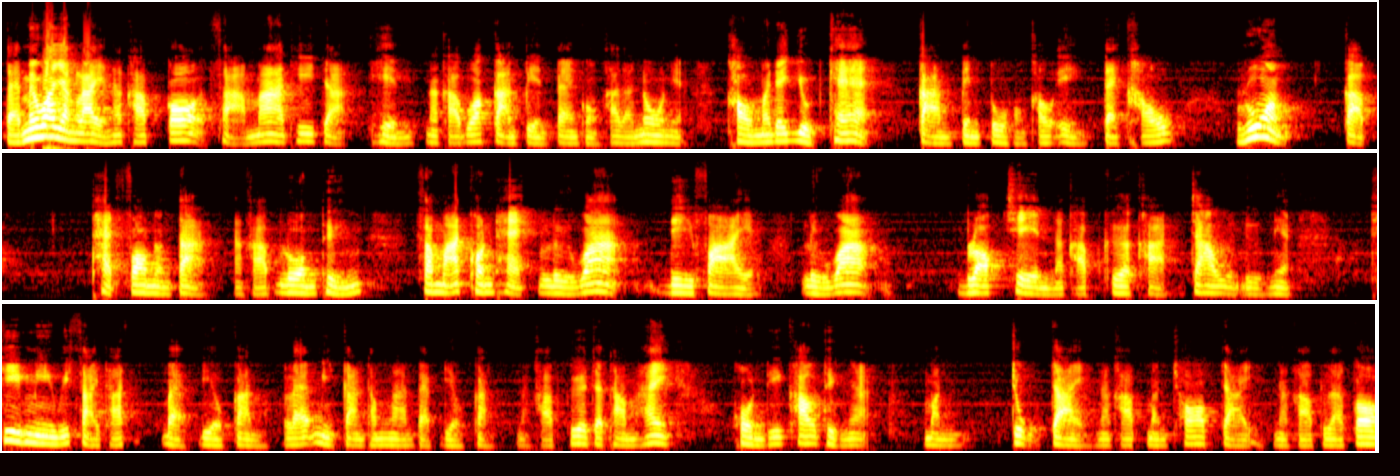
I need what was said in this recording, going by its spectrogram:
แต่ไม่ว่าอย่างไรนะครับ ก็สามารถที่จะเห็นนะครับว่าการเปลี่ยนแปลงของ Cardano เนี่ยเขาไม่ได้หยุดแค่การเป็นตัวของเขาเอง แต่เขาร่วมกับแพลตฟอร์มต่างๆนะครับ รวมถึง Smart Contract หรือว่า DeFi หรือว่าบล็อกเชนนะครับ เครือข่ายเจ้าอื่นๆเนี่ยที่มีวิสัยทัศน์แบบเดียวกัน และมีการทำงานแบบเดียวกันนะครับ เพื่อจะทำให้คนที่เข้าถึงเนี่ยมัน จุใจนะครับ มันชอบใจนะครับ แล้วก็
